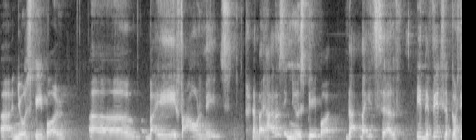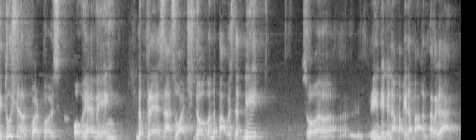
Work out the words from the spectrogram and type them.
uh, news people uh, by foul means and by harassing news people. That by itself it defeats the constitutional purpose of having the press as watchdog on the powers that be. So, uh, hindi pinapakinabangan talaga.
